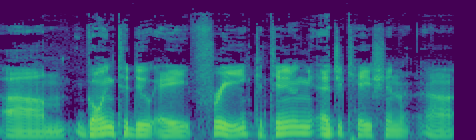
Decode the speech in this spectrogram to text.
um, going to do a free continuing education uh,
